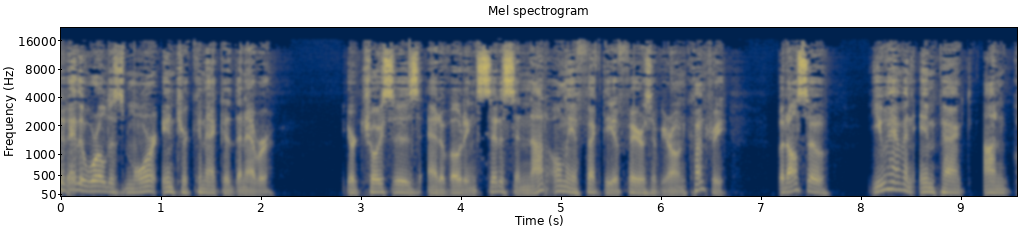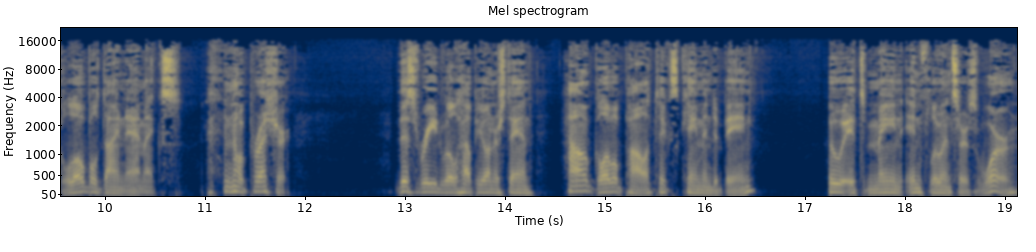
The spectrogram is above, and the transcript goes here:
Today, the world is more interconnected than ever. Your choices as a voting citizen not only affect the affairs of your own country, but also you have an impact on global dynamics. no pressure. This read will help you understand how global politics came into being, who its main influencers were,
